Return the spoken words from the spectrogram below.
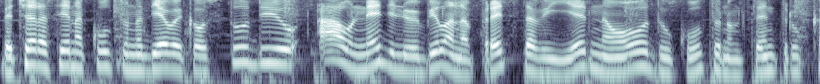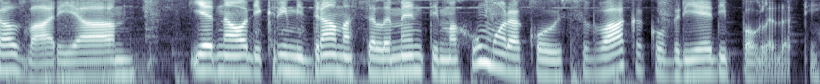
Večeras jedna kulturna djevojka u studiju, a u nedjelju je bila na predstavi jedna od u kulturnom centru Kalvarija. Jedna od je krimi drama s elementima humora koju svakako vrijedi pogledati.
